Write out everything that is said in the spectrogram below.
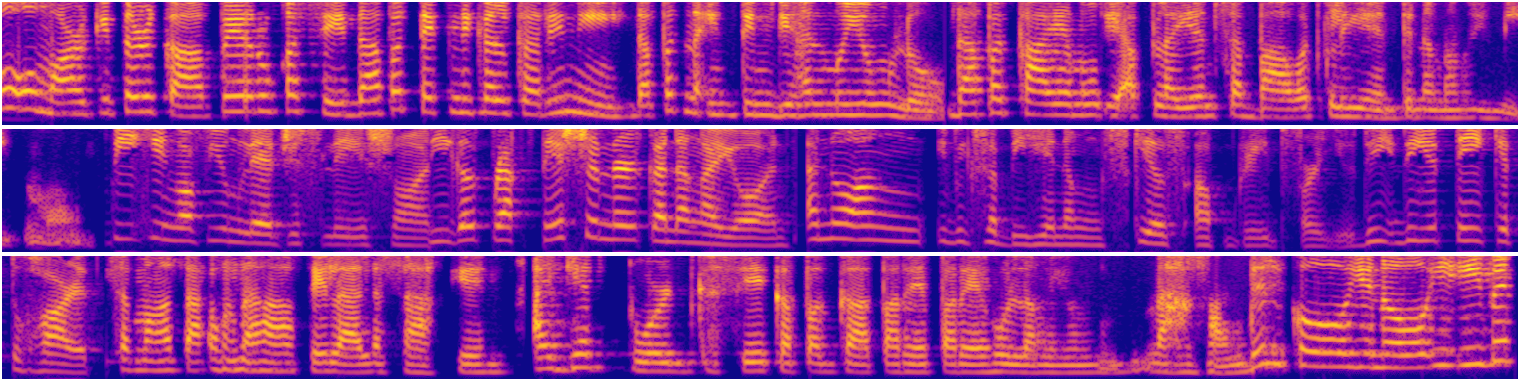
Oo, marketer ka, pero kasi dapat technical ka rin eh. Dapat naintindihan mo yung law. Dapat kaya mong i-apply yan sa bawat kliyente na mamimit mo. Speaking of yung legislation, legal practitioner ka na ngayon, ano ang ibig sabihin ng skills upgrade for you? Do, do you take it to heart? Sa mga taong nakakilala sa akin, I get bored kasi kapag ka pare-pareho lang yung nakahandle ko, you know, e- even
